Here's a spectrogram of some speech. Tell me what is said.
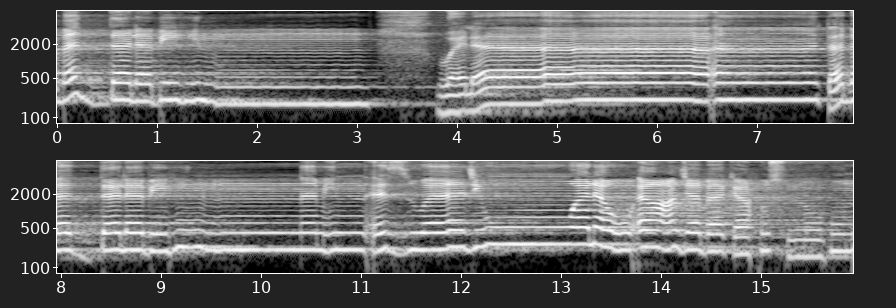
تبدل بهن ولا أن تبدل بهن من أزواج ولو أعجبك حسنهن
